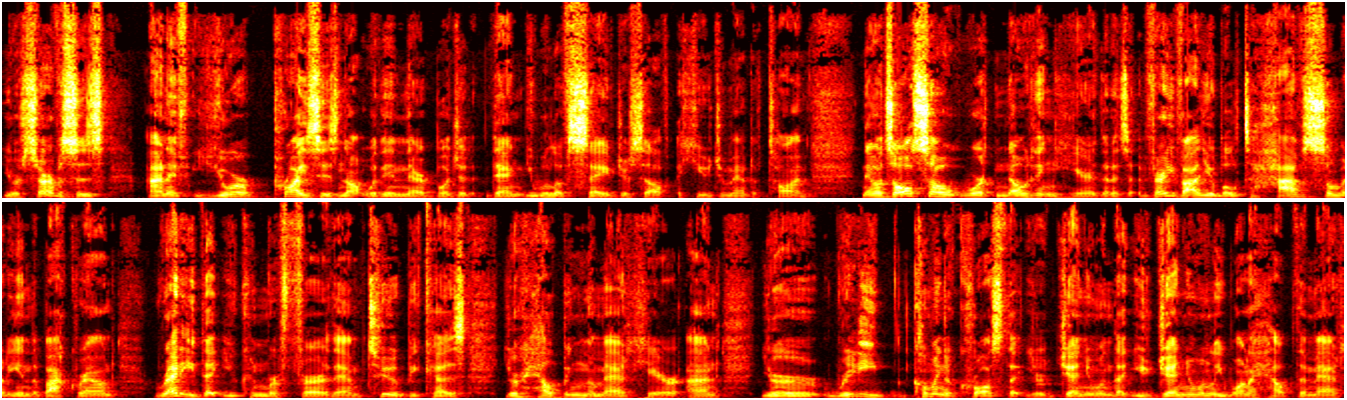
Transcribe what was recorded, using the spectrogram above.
your services and if your price is not within their budget, then you will have saved yourself a huge amount of time. Now, it's also worth noting here that it's very valuable to have somebody in the background ready that you can refer them to because you're helping them out here and you're really coming across that you're genuine, that you genuinely want to help them out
